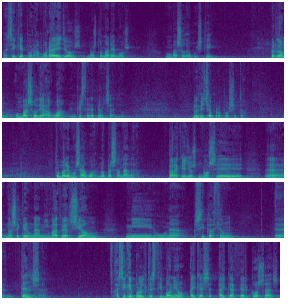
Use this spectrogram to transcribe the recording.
Así que por amor a ellos nos tomaremos un vaso de whisky. Perdón, un vaso de agua. ¿En qué estaría pensando? Lo he dicho a propósito. Tomaremos agua, no pasa nada, para que ellos no se, eh, no se cree una animadversión ni una situación eh, tensa. Así que por el testimonio hay que, hay que hacer cosas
